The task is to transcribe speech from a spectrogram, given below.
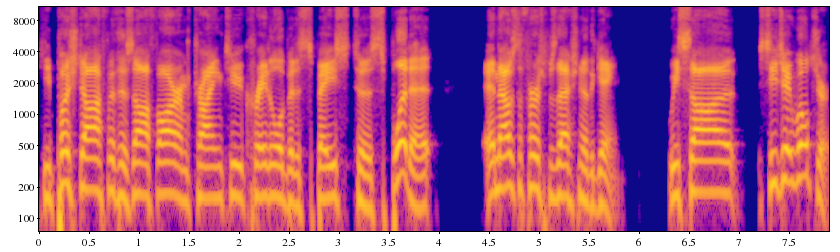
He pushed off with his off arm, trying to create a little bit of space to split it. And that was the first possession of the game. We saw CJ Wilcher,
